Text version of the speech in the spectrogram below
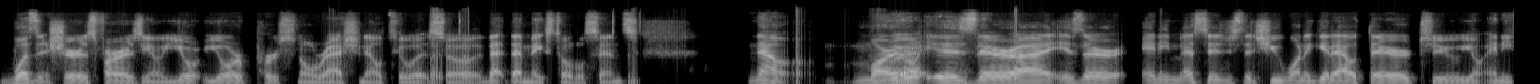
wasn't sure as far as you know your your personal rationale to it. So that that makes total sense. Now, Mario, right. is there uh, is there any message that you want to get out there to you know any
